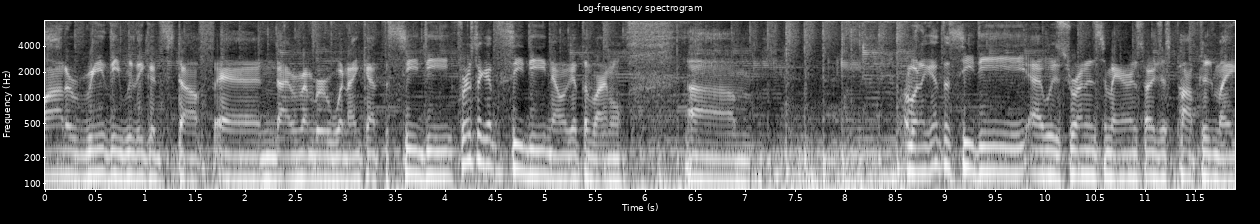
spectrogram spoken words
lot of really really good stuff, and I remember when I got the CD. First I got the CD, now I got the vinyl. Um, when I got the CD, I was running some errands, so I just popped in my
